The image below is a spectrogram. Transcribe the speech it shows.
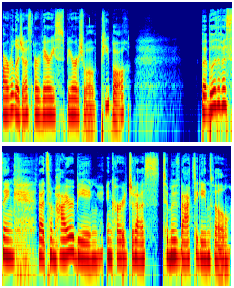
are religious or very spiritual people. But both of us think that some higher being encouraged us to move back to Gainesville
